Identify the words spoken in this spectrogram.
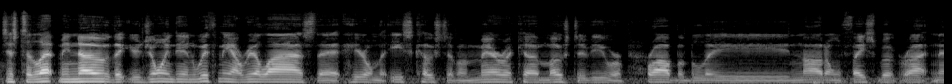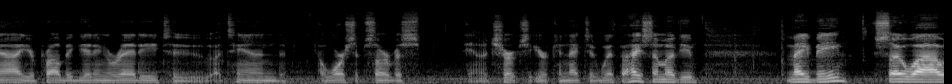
just to let me know that you're joined in with me. I realize that here on the east coast of America, most of you are probably not on Facebook right now. You're probably getting ready to attend a worship service in a church that you're connected with. But hey, some of you may be. So I'll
